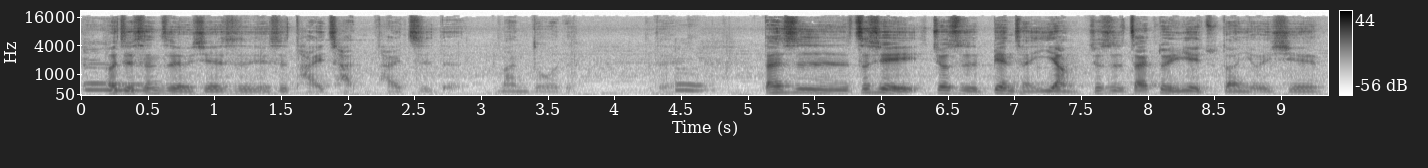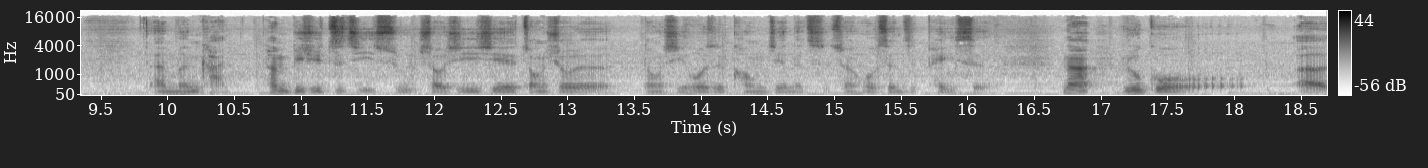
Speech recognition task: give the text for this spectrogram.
嗯。而且甚至有一些是也是台产台制的，蛮多的，对。嗯。但是这些就是变成一样，就是在对于业主端有一些呃门槛，他们必须自己熟熟悉一些装修的东西，或是空间的尺寸，或甚至配色。那如果呃，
